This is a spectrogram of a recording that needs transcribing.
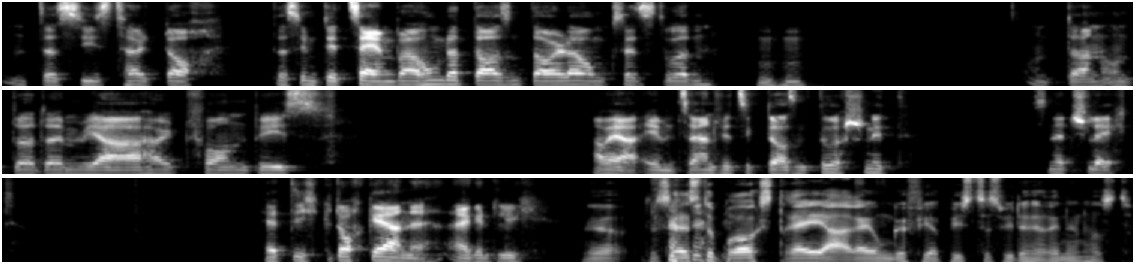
Und das siehst halt doch, dass im Dezember 100.000 Dollar umgesetzt wurden. Mhm. Und dann unter dem Jahr halt von bis. Aber ja, eben 42.000 Durchschnitt. Ist nicht schlecht. Hätte ich doch gerne eigentlich. Ja, das heißt, du brauchst drei Jahre ungefähr, bis du das wieder herinnen hast.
